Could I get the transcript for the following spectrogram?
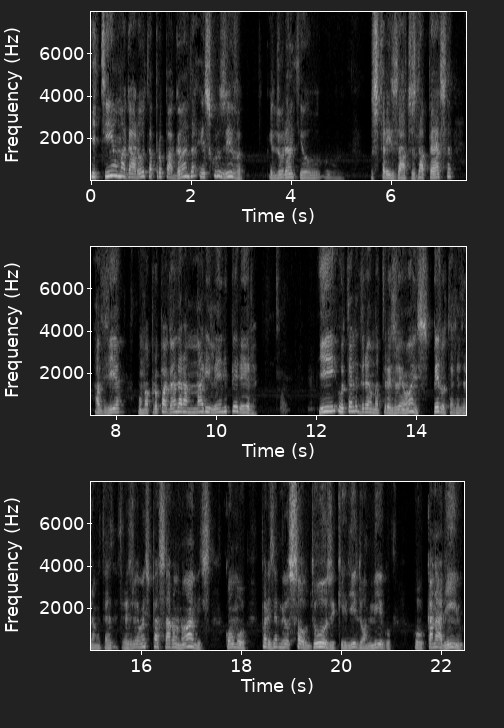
E tinha uma garota propaganda exclusiva. E durante o, o, os três atos da peça havia uma propaganda, era Marilene Pereira. E o teledrama Três Leões, pelo teledrama Três Leões, passaram nomes como, por exemplo, meu saudoso e querido amigo, o Canarinho,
